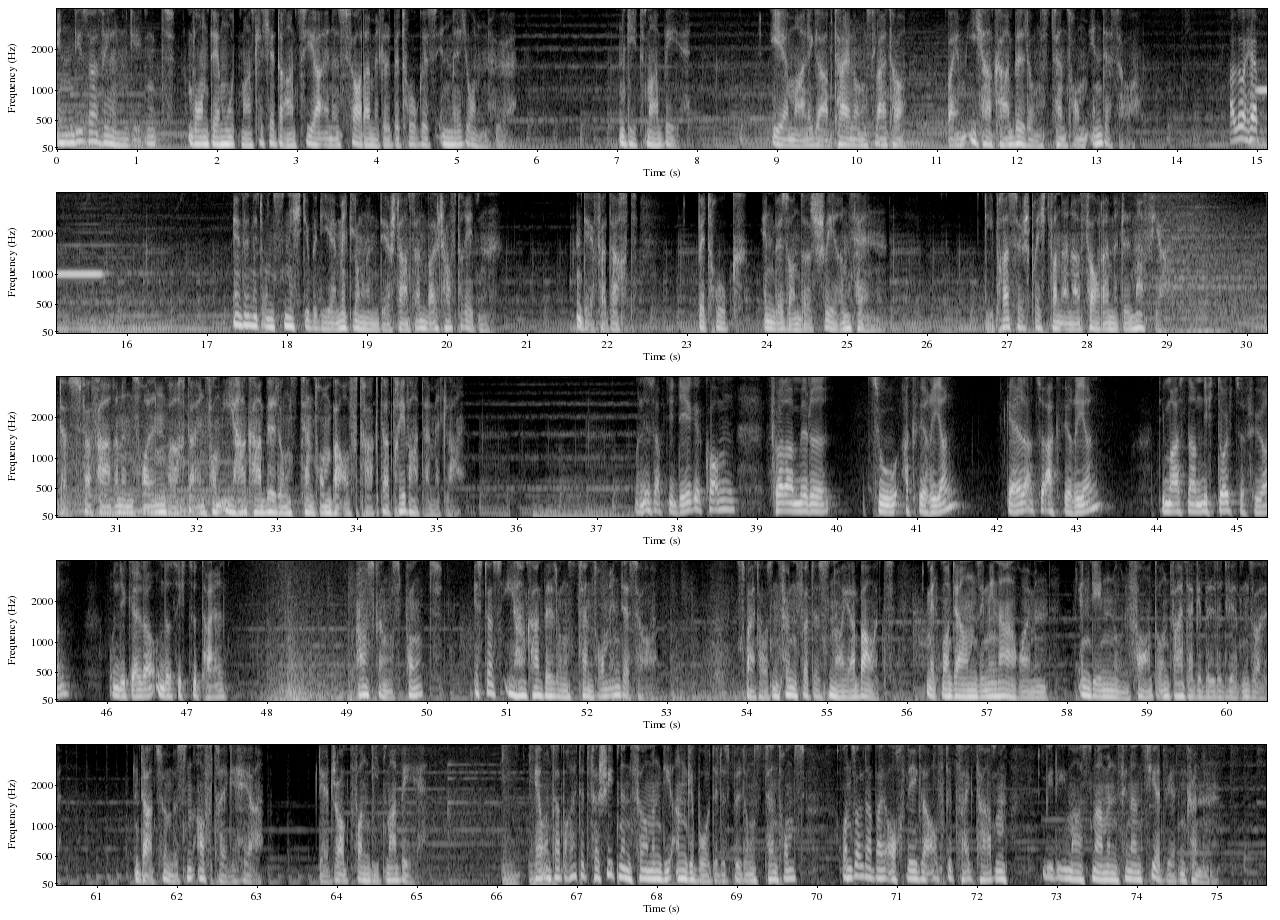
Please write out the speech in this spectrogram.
In dieser Villengegend wohnt der mutmaßliche Drahtzieher eines Fördermittelbetruges in Millionenhöhe. Dietmar B., ehemaliger Abteilungsleiter beim IHK Bildungszentrum in Dessau. Hallo, Herr. Er will mit uns nicht über die Ermittlungen der Staatsanwaltschaft reden. Der Verdacht Betrug in besonders schweren Fällen. Die Presse spricht von einer Fördermittelmafia. Das Verfahren ins Rollen brachte ein vom IHK Bildungszentrum beauftragter Privatermittler. Man ist auf die Idee gekommen, Fördermittel zu akquirieren, Gelder zu akquirieren, die Maßnahmen nicht durchzuführen und die Gelder unter sich zu teilen. Ausgangspunkt ist das IHK Bildungszentrum in Dessau. 2005 wird es neu erbaut, mit modernen Seminarräumen, in denen nun fort- und weitergebildet werden soll. Dazu müssen Aufträge her. Der Job von Dietmar B. Er unterbreitet verschiedenen Firmen die Angebote des Bildungszentrums und soll dabei auch Wege aufgezeigt haben, wie die Maßnahmen finanziert werden können.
